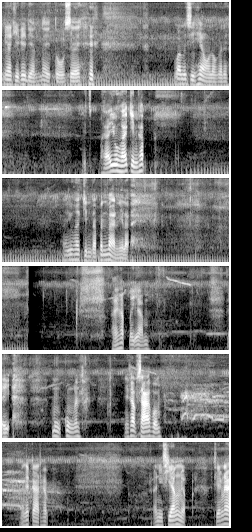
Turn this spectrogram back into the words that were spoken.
เนี่ยขี่ไก่เดียนได้โตเสยว่ามันสีเหี่ยวลงก็เลยหาอยู่หากินครับ หาอยู่หากินแบบบ้านๆนี่แหละ ไปครับพยายามไอ้มุงกุ้งกันนี่ครับสาผมบรรยากาศครับ อันนี้เทียงเนี่ยเทียงหน้า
